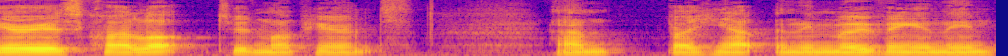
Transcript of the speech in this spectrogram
areas quite a lot due to my parents um, breaking up and then moving and then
